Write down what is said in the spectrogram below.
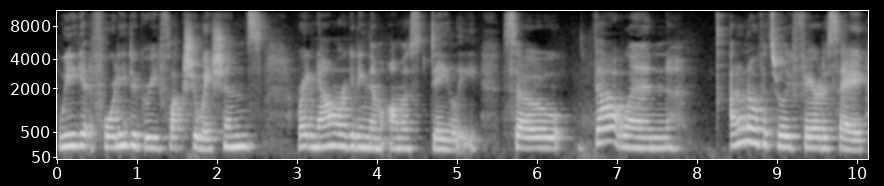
we get 40 degree fluctuations. Right now we're getting them almost daily. So that one, I don't know if it's really fair to say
